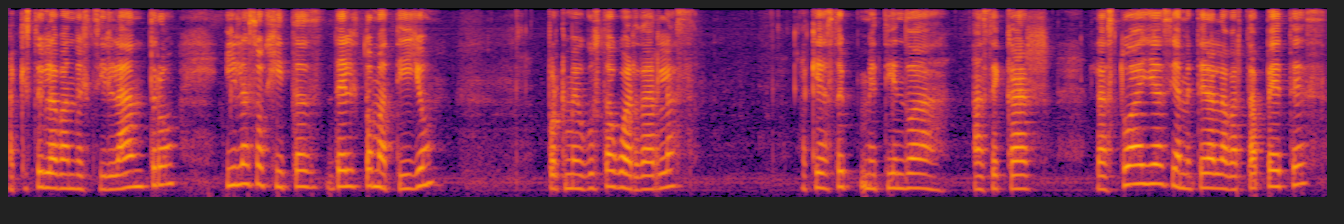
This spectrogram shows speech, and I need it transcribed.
Aquí estoy lavando el cilantro y las hojitas del tomatillo porque me gusta guardarlas. Aquí ya estoy metiendo a, a secar las toallas y a meter a lavar tapetes.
